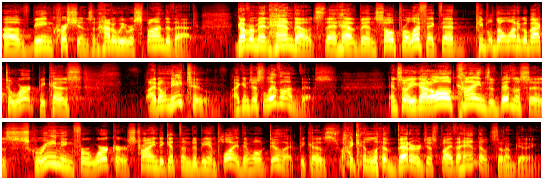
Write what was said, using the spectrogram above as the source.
of being Christians and how do we respond to that? Government handouts that have been so prolific that people don't want to go back to work because I don't need to. I can just live on this. And so you got all kinds of businesses screaming for workers, trying to get them to be employed. They won't do it because I can live better just by the handouts that I'm getting.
